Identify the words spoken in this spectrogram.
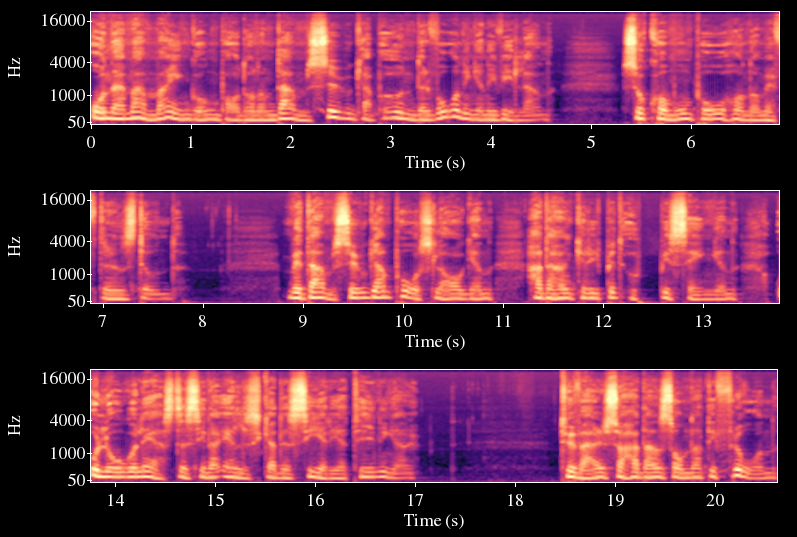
Och när mamma en gång bad honom dammsuga på undervåningen i villan så kom hon på honom efter en stund. Med dammsugan påslagen hade han krypit upp i sängen och låg och läste sina älskade serietidningar. Tyvärr så hade han somnat ifrån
